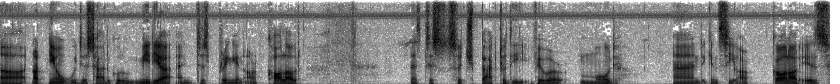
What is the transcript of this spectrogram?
uh, not new we just have to go to media and just bring in our callout. Let's just switch back to the viewer mode and you can see our callout is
